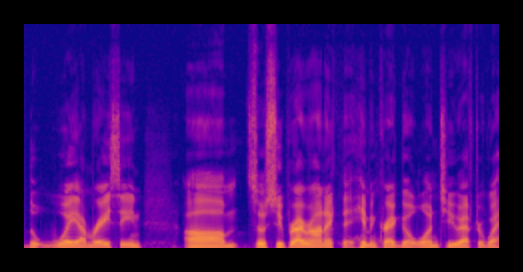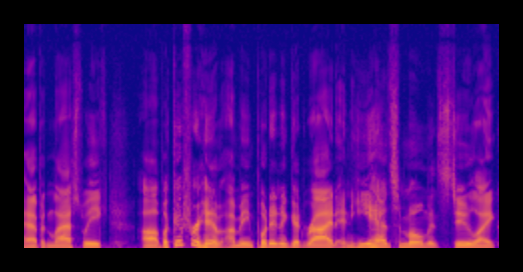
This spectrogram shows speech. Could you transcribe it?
the way I'm racing. Um, so super ironic that him and Craig go one two after what happened last week. Uh, but good for him. I mean, put in a good ride, and he had some moments too, like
